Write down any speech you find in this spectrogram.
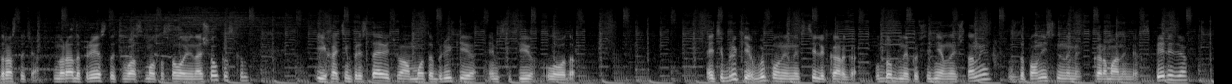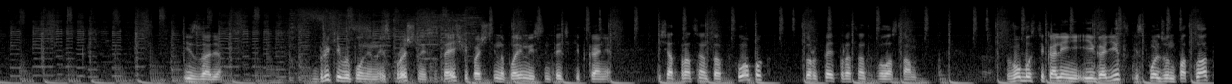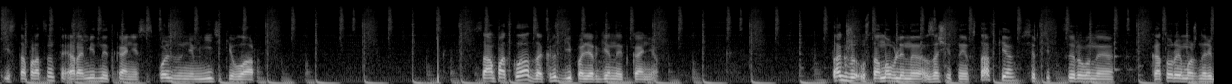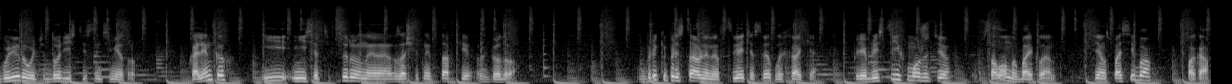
Здравствуйте! Мы рады приветствовать вас в мотосалоне на Щелковском и хотим представить вам мотобрюки MCP Loader. Эти брюки выполнены в стиле карго. Удобные повседневные штаны с дополнительными карманами спереди и сзади. Брюки выполнены из прочной, состоящей почти наполовину из синтетики ткани. 50% хлопок, 45% волостан. В области коленей и ягодиц использован подклад из 100% арамидной ткани с использованием нити кевлар. Сам подклад закрыт гипоаллергенной тканью. Также установлены защитные вставки, сертифицированные, которые можно регулировать до 10 см в коленках и несертифицированные защитные вставки в бедра. Брюки представлены в цвете светлой хаки. Приобрести их можете в салонах Байкленд. Всем спасибо, пока!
